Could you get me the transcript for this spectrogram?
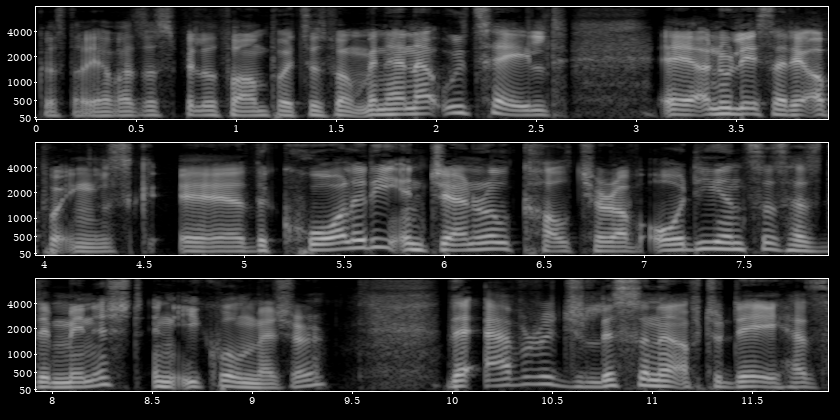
Gustav. Jeg har så spillet for ham på et tidspunkt. Men han har udtalt, øh, og nu læser jeg det op på engelsk, uh, The quality and general culture of audiences has diminished in equal measure. The average listener of today has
